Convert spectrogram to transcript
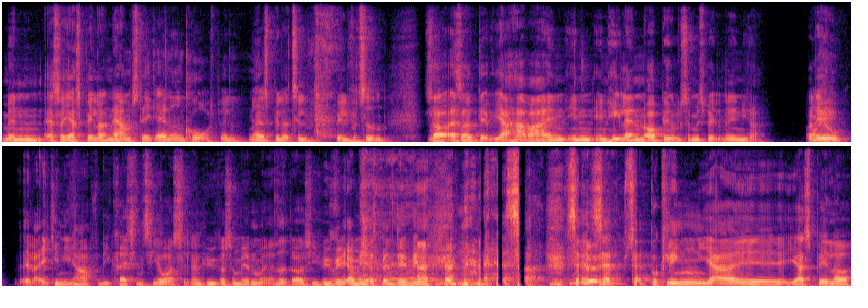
men altså, jeg spiller nærmest ikke andet end koopspil, når jeg spiller til spil for tiden. Så mm. altså, det, jeg har bare en, en, en helt anden oplevelse med spillene, end I har. Og okay. det er jo, eller ikke end I har, fordi Christian siger jo også selv, at han hygger sig med dem, og jeg ved da også, at I hygger jer med jeres pandemic. men altså, sat, sat, sat på klingen, jeg, øh, jeg spiller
